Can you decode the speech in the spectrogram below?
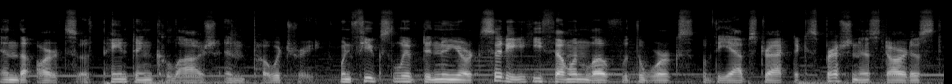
and the arts of painting, collage, and poetry. When Fuchs lived in New York City, he fell in love with the works of the abstract expressionist artist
